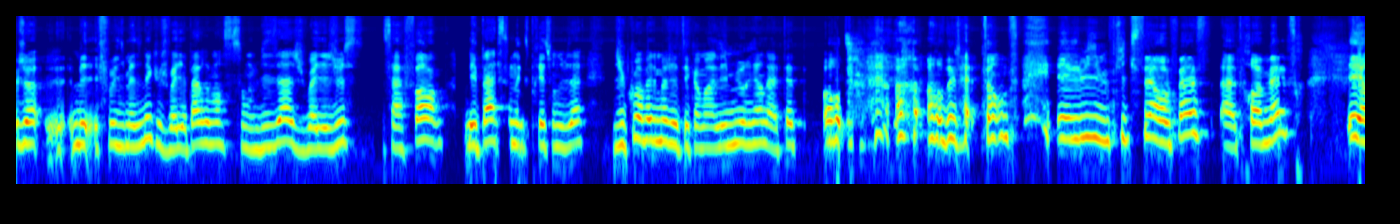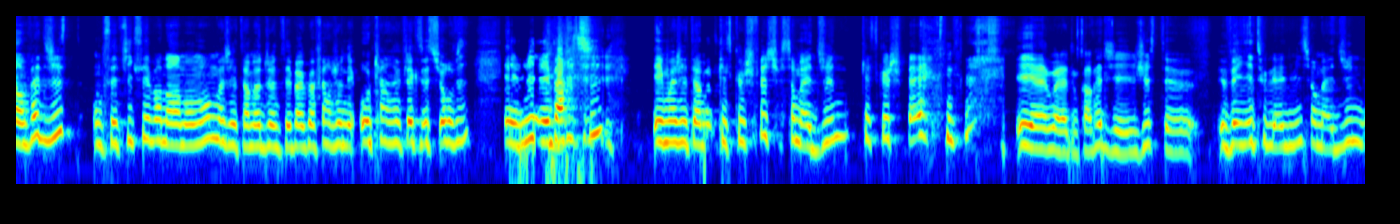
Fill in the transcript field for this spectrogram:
je euh, mais il faut imaginer que je voyais pas vraiment son visage je voyais juste sa forme mais pas son expression du visage. Du coup en fait moi j'étais comme un lémurien la tête hors de, hors de la tente. Et lui il me fixait en face à trois mètres. Et en fait juste on s'est fixé pendant un moment. Moi, j'étais en mode, je ne sais pas quoi faire, je n'ai aucun réflexe de survie. Et lui, il est parti. Et moi, j'étais en mode, qu'est-ce que je fais? Je suis sur ma dune, qu'est-ce que je fais? Et euh, voilà, donc en fait, j'ai juste euh, veillé toute la nuit sur ma dune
